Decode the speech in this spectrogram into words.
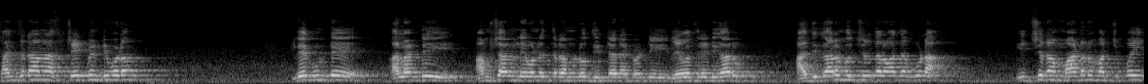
సంచలన స్టేట్మెంట్ ఇవ్వడం లేకుంటే అలాంటి అంశాలను లేవనెత్తడంలో దిట్టైనటువంటి రేవంత్ రెడ్డి గారు అధికారం వచ్చిన తర్వాత కూడా ఇచ్చిన మాటలు మర్చిపోయి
